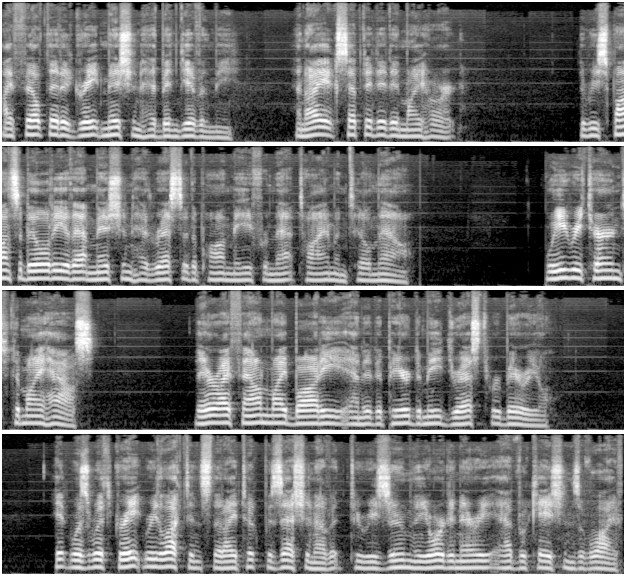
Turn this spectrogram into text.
I felt that a great mission had been given me, and I accepted it in my heart. The responsibility of that mission had rested upon me from that time until now. We returned to my house. There I found my body, and it appeared to me dressed for burial. It was with great reluctance that I took possession of it to resume the ordinary avocations of life,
